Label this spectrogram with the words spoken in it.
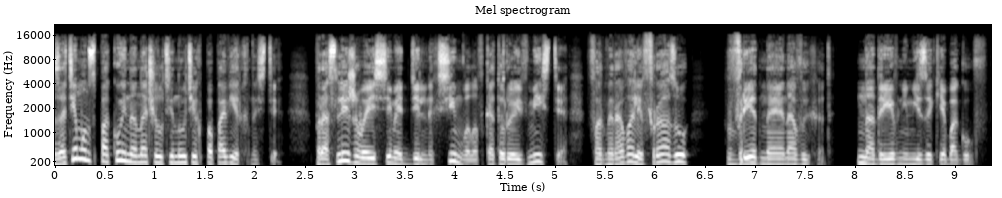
Затем он спокойно начал тянуть их по поверхности, прослеживая семь отдельных символов, которые вместе формировали фразу вредная на выход, на древнем языке богов.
